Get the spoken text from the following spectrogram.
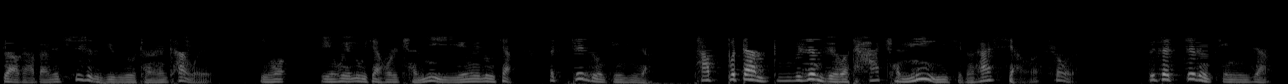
调查，百分之七十的基督徒承认看过淫淫秽录像或者沉迷于淫秽录像。那这种情形下，他不但不认罪，他还沉迷于其中，他享受的。所以在这种情形下，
